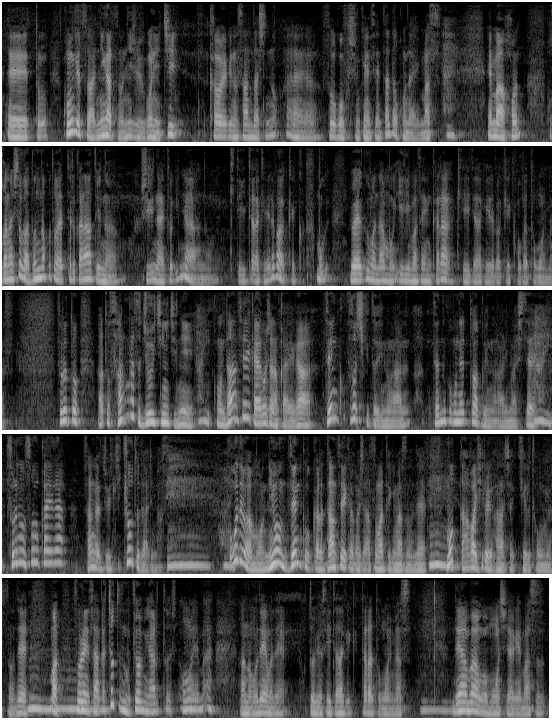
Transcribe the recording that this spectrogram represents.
えー、っと今月は2月の25日、川除の三田市の、えー、総合福祉保健センターで行います。はい、えまあ、ほ他の人がどんなことをやってるかなというのは知りないときにはあの来ていただければ結構、もう予約も何もいりませんから、来ていただければ結構かと思います。それと、あと3月11日に、はい、この男性介護者の会が全国組織というのがある、全国ネットワークというのがありまして、はい、それの総会が3月11日、京都であります、はい、ここではもう日本全国から男性介護者集まってきますので、もっと幅広い話が聞けると思いますので、まあ、それに参加、ちょっとでも興味があると思えば、あのお電話でお問い合わせいただけたらと思います。電話番号申し上げます。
